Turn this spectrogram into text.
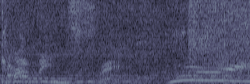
Coming, friend.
